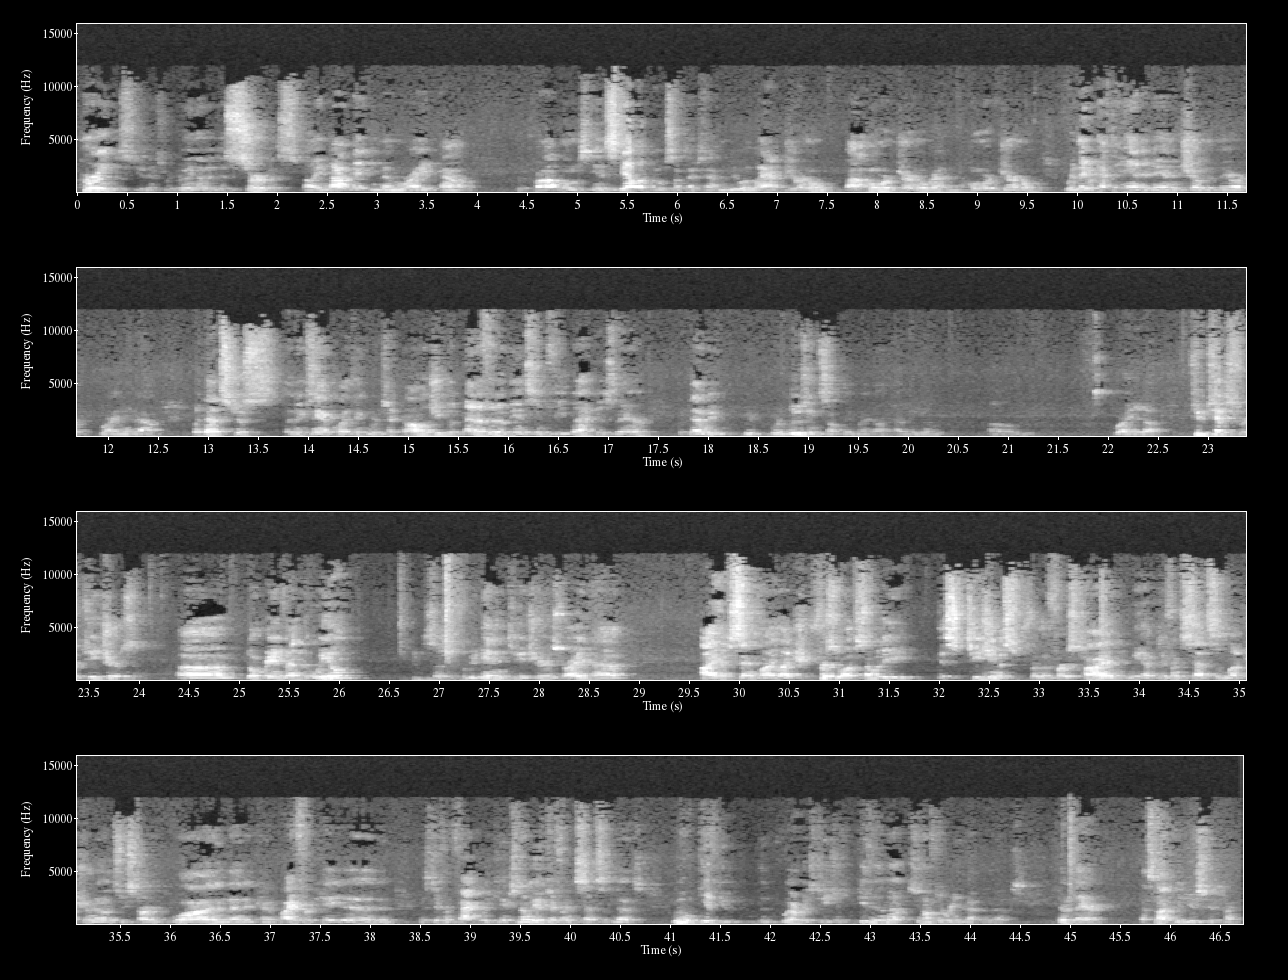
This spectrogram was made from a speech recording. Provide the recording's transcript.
hurting the students. We're doing them a disservice by not making them write out the problems. In Scale Up, we will sometimes have them do a lab journal, a homework journal rather, a homework journal, where they would have to hand it in and show that they are writing it out. But that's just an example, I think, where technology, the benefit of the instant feedback is there, but then we, we, are losing something by not having them um, write it up. A few tips for teachers. Um, don't reinvent the wheel. So for beginning teachers, right? Uh, I have sent my lecture. First of all, if somebody is teaching this for the first time, we have different sets of lecture notes. We started with one, and then it kind of bifurcated, and as different faculty came. So now we have different sets of notes. We will give you, whoever is teaching, give you the notes. You don't have to reinvent the notes. They're there. That's not good use of your time.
